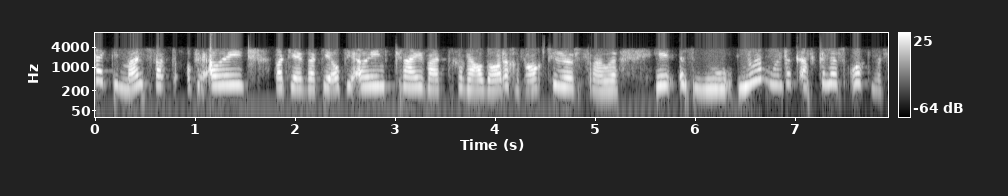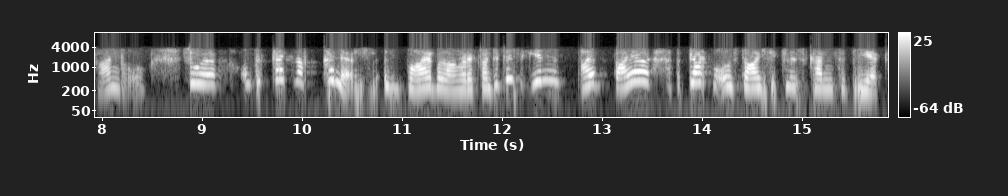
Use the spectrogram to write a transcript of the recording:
kyk die mans wat op die ou end wat jy wat jy op die ou end kry wat gewelddadig raak teenoor vroue, het is nie moontlik as kinders ook mishandel. So om te kyk na kinders is baie belangrik want dit is een baie baie 'n plek waar ons daai siklus kan verbreek.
